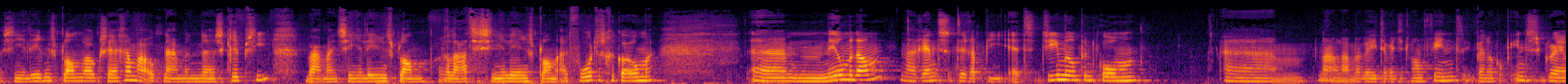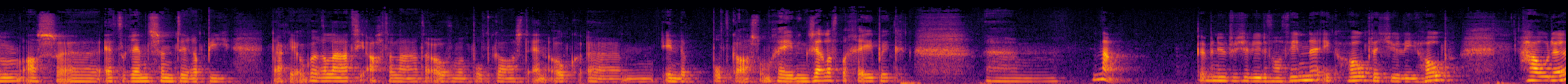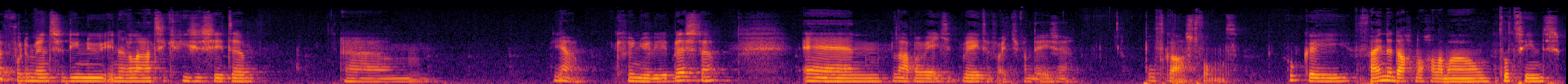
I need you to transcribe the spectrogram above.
signaleringsplan, wou ik zeggen, maar ook naar mijn scriptie, waar mijn signaleringsplan, relatiesignaleringsplan uit voort is gekomen? Um, mail me dan naar rensentherapie.gmail.com. Um, nou, laat me weten wat je ervan vindt. Ik ben ook op Instagram als uh, Rensentherapie. Daar kun je ook een relatie achterlaten over mijn podcast. En ook um, in de podcastomgeving zelf, begreep ik. Um, nou, ik ben benieuwd wat jullie ervan vinden. Ik hoop dat jullie hoop houden voor de mensen die nu in een relatiecrisis zitten. ja, ik gun jullie het beste. En laat me weten wat je van deze podcast vond. Oké, fijne dag nog allemaal. Tot ziens.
